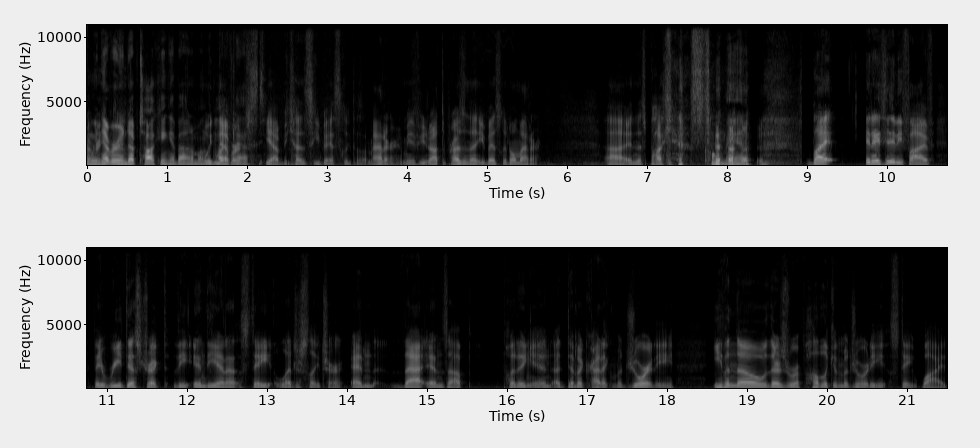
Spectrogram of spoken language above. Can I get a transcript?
And we never to- end up talking about him on we the never, podcast. yeah, because he basically doesn't matter. I mean, if you're not the president, you basically don't matter uh, in this podcast. Oh, man. but in 1885, they redistrict the Indiana state legislature, and that ends up putting in a Democratic majority, even though there's a Republican majority statewide.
